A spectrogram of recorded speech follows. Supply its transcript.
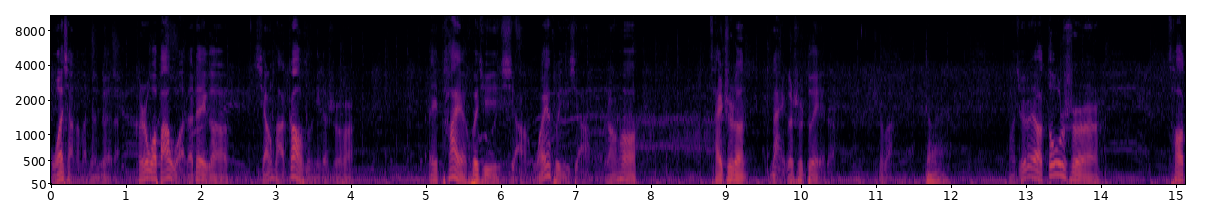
我想的完全对的。可是我把我的这个想法告诉你的时候，哎，他也会去想，我也会去想，然后才知道哪个是对的，是吧？对，我觉得要都是，操，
